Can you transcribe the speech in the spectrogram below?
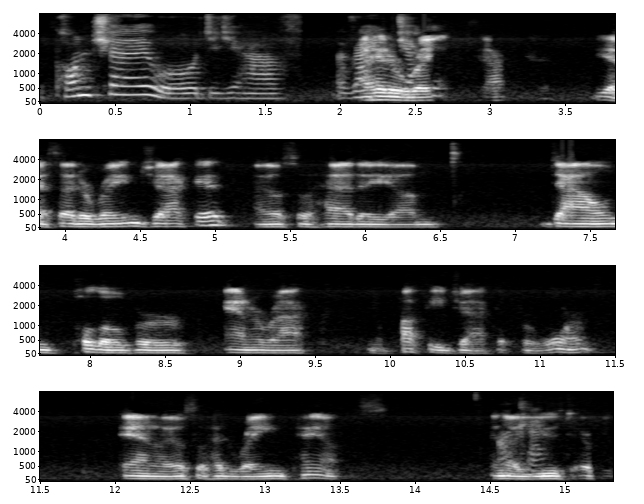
a poncho or did you have a rain I had a jacket? rain jacket. Yes, I had a rain jacket. I also had a um, down pullover anorak, you know, puffy jacket for warmth, and I also had rain pants. And Okay. I used every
